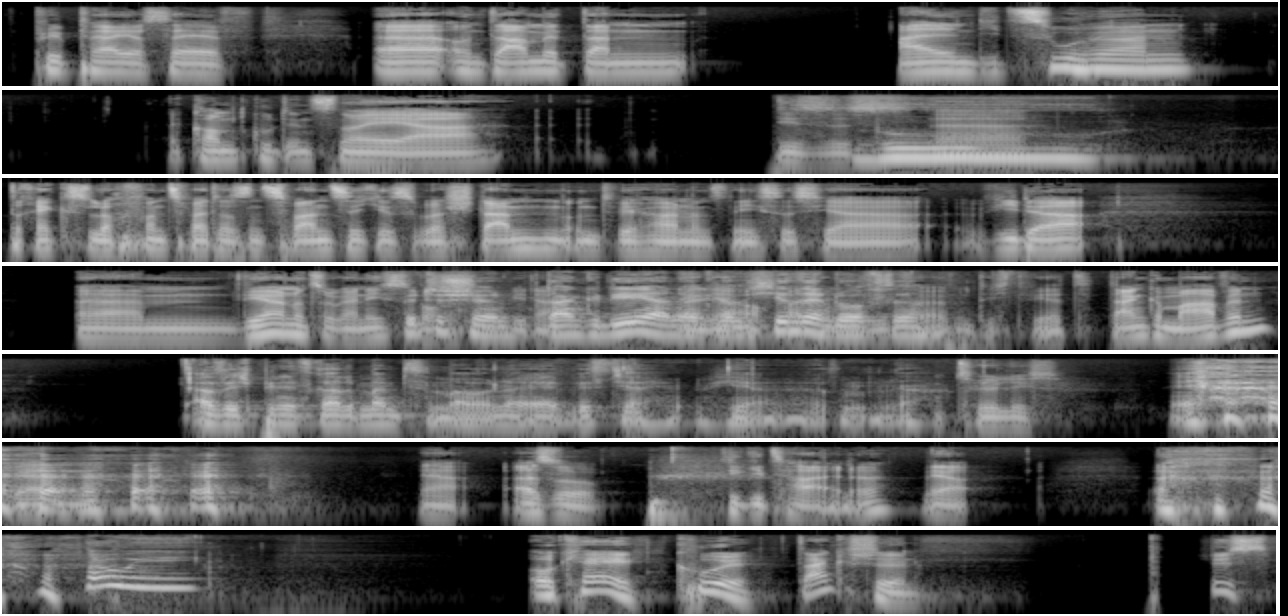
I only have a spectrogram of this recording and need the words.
Prepare yourself. Äh, und damit dann allen, die zuhören, kommt gut ins neue Jahr. Dieses äh, Drecksloch von 2020 ist überstanden und wir hören uns nächstes Jahr wieder. Ähm, wir hören uns sogar nächste Woche Bitteschön. schon wieder. Danke dir, Janik, ja dass ich hier sein durfte. veröffentlicht wird. Danke, Marvin. Also ich bin jetzt gerade in meinem Zimmer, aber naja, ihr wisst ja, hier. ähm, ne. Natürlich. Werden, ja, also digital, ne? Ja. Sorry. Okay, cool. Dankeschön. Tschüss.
